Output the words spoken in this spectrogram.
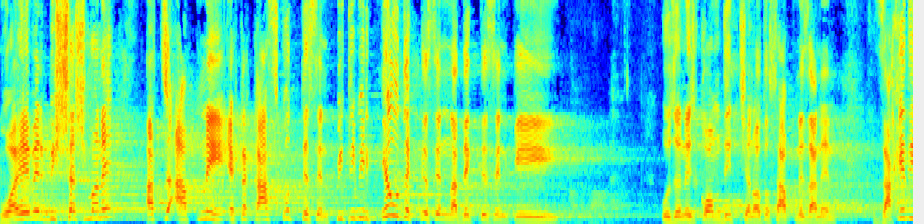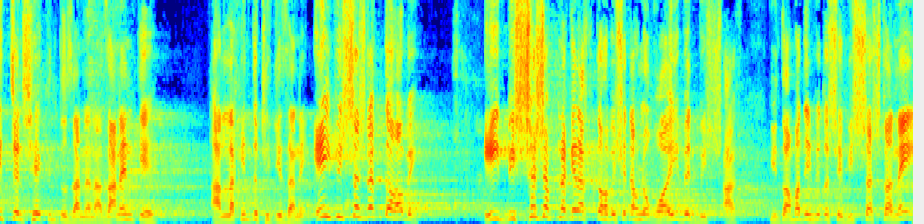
গয়েবের বিশ্বাস মানে আচ্ছা আপনি একটা কাজ করতেছেন, পৃথিবীর কেউ দেখতেছেন না, দেখতেছেন কে? ওজনে কম দিচ্ছেন, অথচ আপনি জানেন। যাকে দিচ্ছেন সে কিন্তু জানে না। জানেন কে? আল্লাহ কিন্তু ঠিকই জানে। এই বিশ্বাস রাখতে হবে। এই বিশ্বাস আপনাকে রাখতে হবে, সেটা হলো গয়েবের বিশ্বাস। কিন্তু আমাদের ভিতর সেই বিশ্বাসটা নেই।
